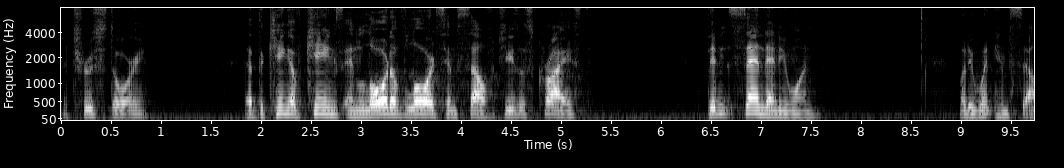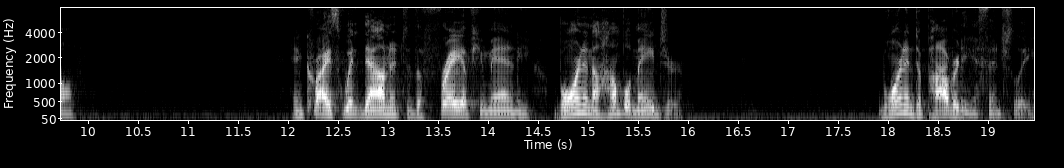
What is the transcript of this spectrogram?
the true story, that the King of Kings and Lord of Lords himself, Jesus Christ, didn't send anyone, but he went himself. And Christ went down into the fray of humanity, born in a humble manger, born into poverty, essentially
